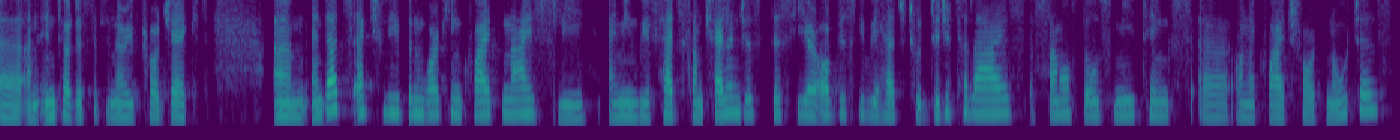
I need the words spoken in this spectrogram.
uh, an interdisciplinary project? Um, and that's actually been working quite nicely. I mean, we've had some challenges this year. Obviously, we had to digitalize some of those meetings uh, on a quite short notice.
